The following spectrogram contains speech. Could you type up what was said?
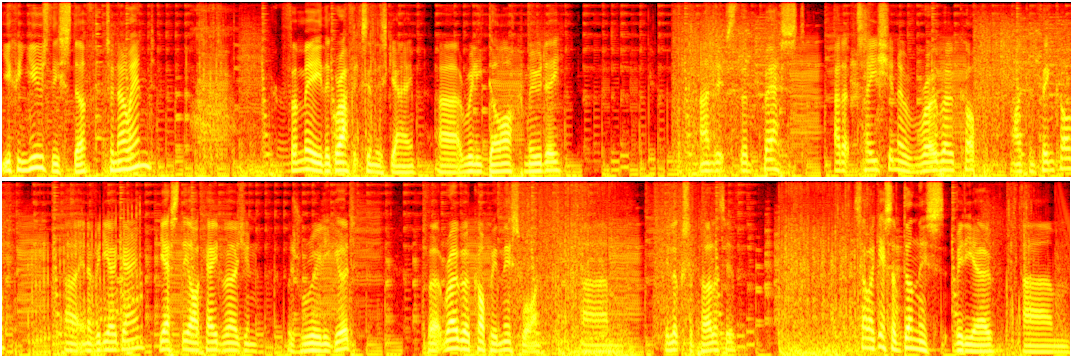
you can use this stuff to no end. For me, the graphics in this game are really dark, moody, and it's the best adaptation of Robocop I can think of uh, in a video game. Yes, the arcade version was really good, but Robocop in this one, um, it looks superlative. So I guess I've done this video um,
